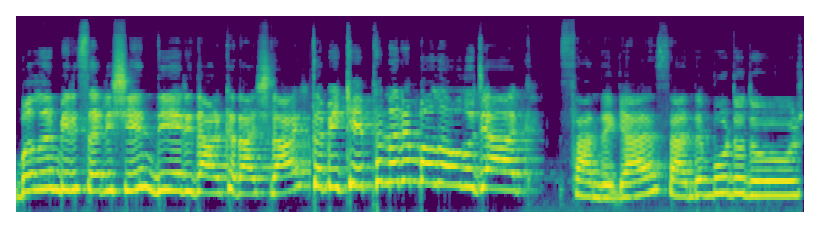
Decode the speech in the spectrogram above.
Balığın birisi Aliş'in, diğeri de arkadaşlar. Tabii ki Pınar'ın balığı olacak. Sen de gel, sen de burada dur.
